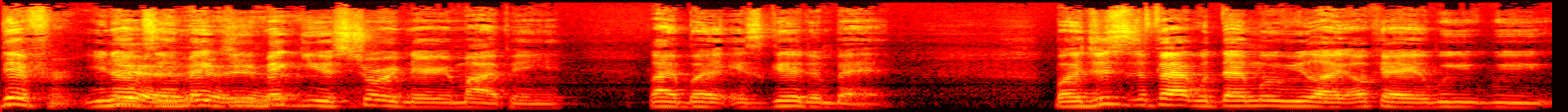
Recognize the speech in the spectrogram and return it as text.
different. You know what I'm Mm-hmm. Saying? Make yeah, you yeah. make you extraordinary, in my opinion. Like, but it's good and bad. But just the fact with that movie, like, okay, we we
